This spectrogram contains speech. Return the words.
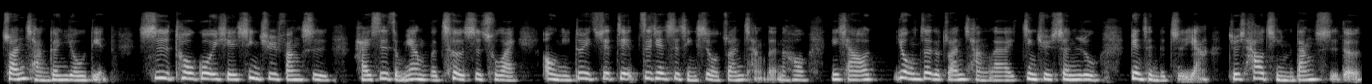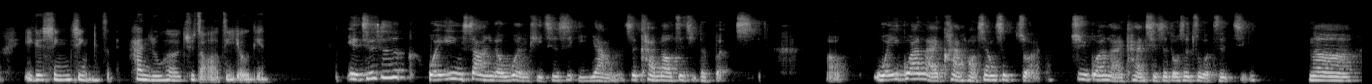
专长跟优点？是透过一些兴趣方式，还是怎么样的测试出来？哦，你对这件这件事情是有专长的，然后你想要用这个专长来进去深入，变成你的职涯，就是好奇你们当时的一个心境和如何去找到自己优点。也其实是回应上一个问题，其实是一样的，是看到自己的本质。啊，微观来看好像是转，巨观来看其实都是做自己。那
